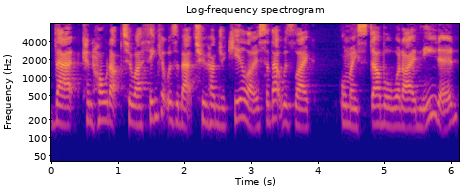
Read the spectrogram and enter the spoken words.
that can hold up to I think it was about 200 kilos. So that was like almost double what I needed.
